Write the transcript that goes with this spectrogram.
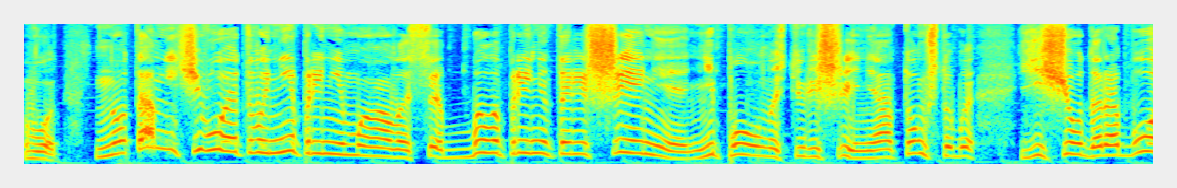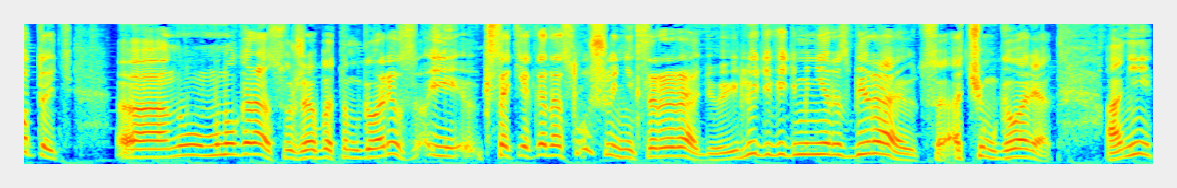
Вот. Но там ничего этого не принималось. Было принято решение, не полностью решение, о том, чтобы еще доработать. э, ну, много раз уже об этом говорил. И, кстати, я когда слушаю некоторые радио, и люди, видимо, не разбираются, о чем говорят. Они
